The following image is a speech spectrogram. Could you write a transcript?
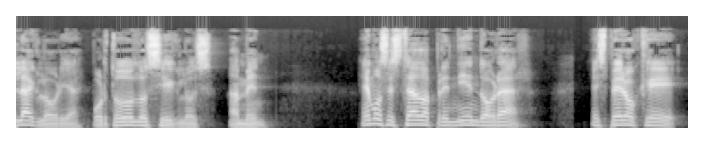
la gloria, por todos los siglos. Amén. Hemos estado aprendiendo a orar. Espero que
